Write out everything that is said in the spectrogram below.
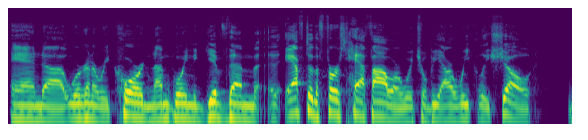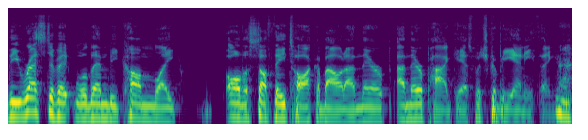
and uh, we're going to record. And I'm going to give them after the first half hour, which will be our weekly show. The rest of it will then become like all the stuff they talk about on their on their podcast, which could be anything.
